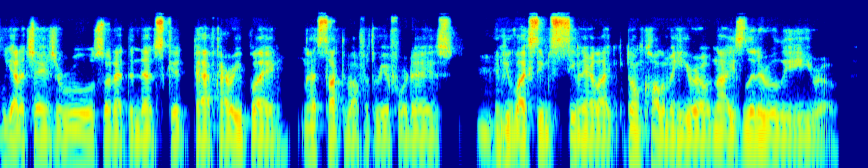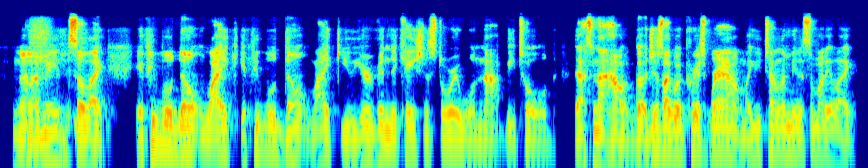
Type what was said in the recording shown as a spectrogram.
we got to change the rules so that the Nets could have Kyrie play, that's talked about for three or four days. Mm-hmm. And people like Stephen Stephen are like, don't call him a hero. No, he's literally a hero. You know what I mean? so like if people don't like if people don't like you, your vindication story will not be told. That's not how it goes. Just like with Chris Brown, like you telling me that somebody like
